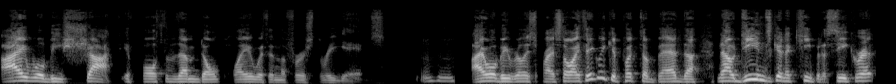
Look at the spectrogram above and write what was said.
I will be shocked if both of them don't play within the first three games. Hmm I will be really surprised. So I think we could put to bed the now Dean's going to keep it a secret.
